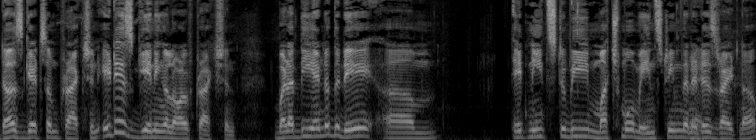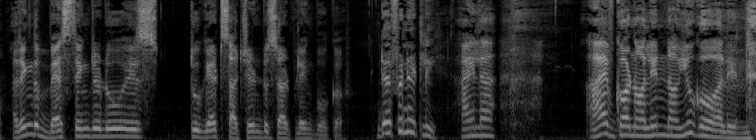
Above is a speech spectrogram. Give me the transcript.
does get some traction. It is gaining a lot of traction, but at the end of the day, um, it needs to be much more mainstream than it Right. is right now. i think the best thing to do is to get sachin to start playing poker Definitely. Hyla, I've gone all in. Now you go all in.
